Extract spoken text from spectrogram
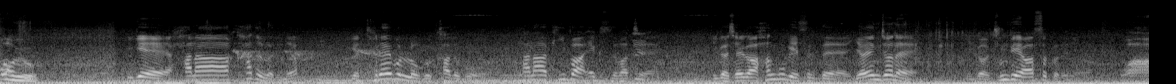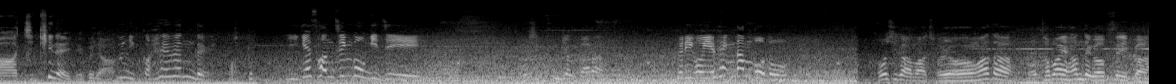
어휴. 이게 하나 카드거든요. 이게 트래블로그 카드고 하나 비바 X 맞지? 이거 제가 한국에 있을 때 여행 전에 이거 준비해 왔었거든요 와 찍히네 이게 그냥 그니까 해외인데. 이게 선진국이지. 도시 풍경 봐라 그리고 이 횡단보도 도시가 아마 조용하다 오토바이 한 대가 없으니까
